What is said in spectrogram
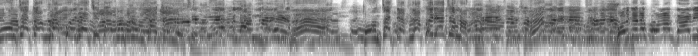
পঞ্চায়েত আমরা করে আছি তারপর পঞ্চায়েত হয়েছে হ্যাঁ পঞ্চায়েত একলা করে আছে নাকি হ্যাঁ? ওই জন্য কোনো গাড়ি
